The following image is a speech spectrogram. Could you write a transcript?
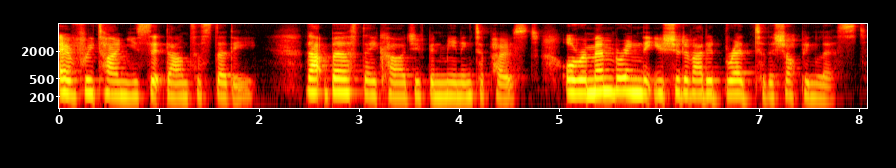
every time you sit down to study that birthday card you've been meaning to post, or remembering that you should have added bread to the shopping list.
